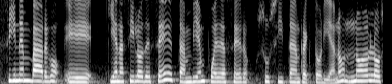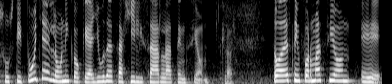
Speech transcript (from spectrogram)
Sin embargo, eh, quien así lo desee también puede hacer su cita en rectoría, ¿no? No lo sustituye, lo único que ayuda es agilizar la atención. Claro. Toda esta información eh,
